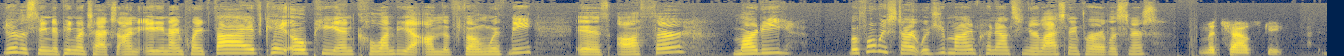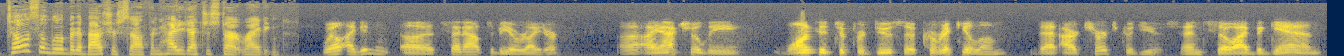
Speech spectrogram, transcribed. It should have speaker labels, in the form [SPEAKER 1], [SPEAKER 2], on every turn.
[SPEAKER 1] You're listening to Penguin Tracks on 89.5 KOPN Columbia. On the phone with me is author Marty. Before we start, would you mind pronouncing your last name for our listeners?
[SPEAKER 2] Machowski.
[SPEAKER 1] Tell us a little bit about yourself and how you got to start writing.
[SPEAKER 2] Well, I didn't uh, set out to be a writer. Uh, I actually wanted to produce a curriculum that our church could use. And so I began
